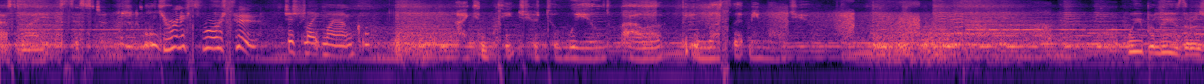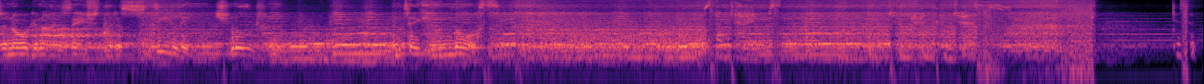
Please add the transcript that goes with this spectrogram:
as my assistant. You're an explorer too, just like my uncle. I can teach you to wield power, but you must let me mold you. We believe there is an organization that is stealing children and taking them north. Sometimes children can just disappear.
